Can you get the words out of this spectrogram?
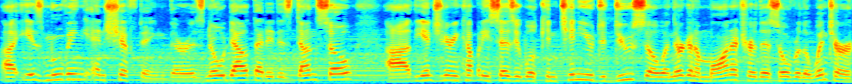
uh, is moving and shifting. There is no doubt that it has done so. Uh, the engineering company says it will continue to do so, and they're going to monitor this over the winter.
